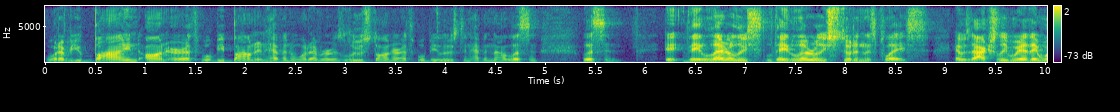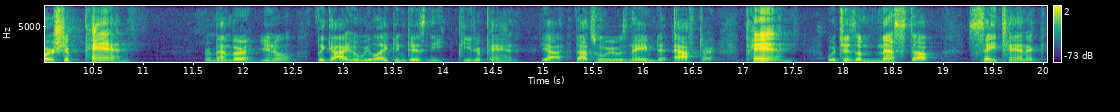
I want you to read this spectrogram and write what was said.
Whatever you bind on earth will be bound in heaven, and whatever is loosed on earth will be loosed in heaven. Now listen, listen. It, they literally they literally stood in this place. It was actually where they worshiped Pan. Remember, you know, the guy who we like in Disney, Peter Pan. Yeah, that's who he was named after. Pan, which is a messed up satanic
